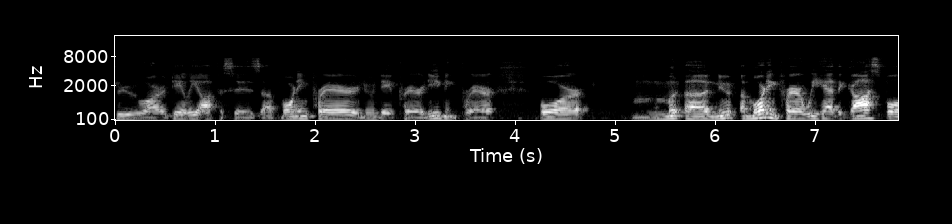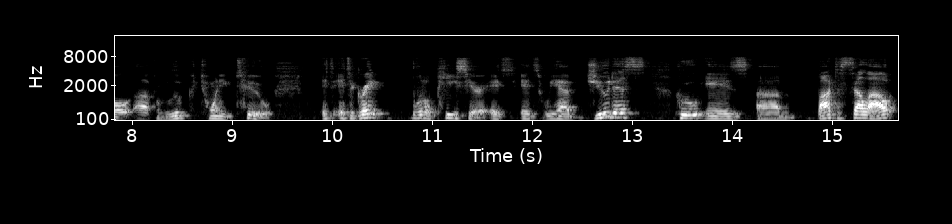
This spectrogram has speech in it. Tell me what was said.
through our daily offices of morning prayer, noonday prayer, and evening prayer. For uh, new, a morning prayer, we had the gospel uh, from Luke 22. It's, it's a great little piece here. It's, it's we have Judas who is um, about to sell out.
